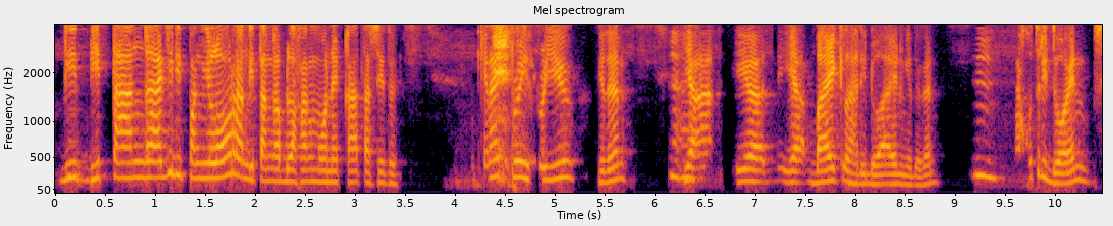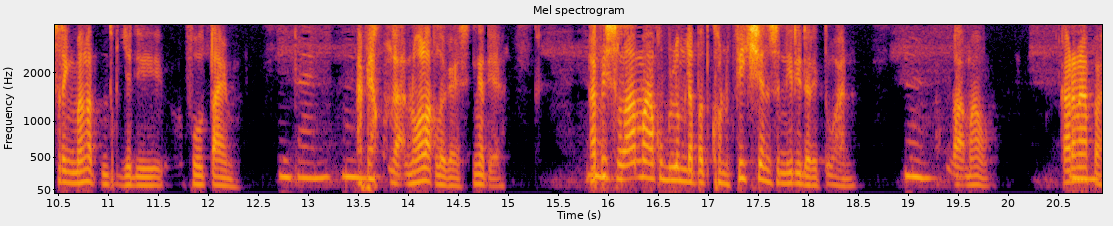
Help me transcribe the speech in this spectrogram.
di, di tangga aja dipanggil orang di tangga belakang mau naik ke atas itu. Can I pray for you? Gitu kan? Ya, ya, ya baiklah didoain gitu kan. Hmm. Aku tuh didoain sering banget untuk jadi full time. Full time. Hmm. Tapi aku nggak nolak loh guys, ingat ya. Hmm. Tapi selama aku belum dapat conviction sendiri dari Tuhan, hmm. aku nggak mau. Karena hmm. apa?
